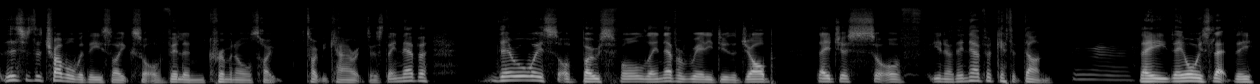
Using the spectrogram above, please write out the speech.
this is the trouble with these like sort of villain criminal type type of characters. They never, they're always sort of boastful. They never really do the job. They just sort of, you know, they never get it done. Mm. They they always let the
